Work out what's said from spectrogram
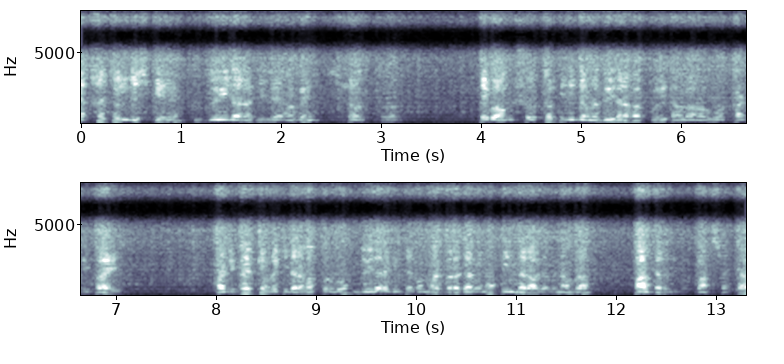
একশো চল্লিশকে দুই দ্বারা দিলে হবে সত্তর। এবং সত্তরকে যদি আমরা দুই দ্বারা ভাগ করি, তাহলে আমরা থার্টি ফাইভ থার্টি ফাইভকে আমরা কি দ্বারা ভাগ করব? দুই দ্বারা কিন্তু এখন ভাগ করা যাবে না, তিন দ্বারাও যাবে না, আমরা পাঁচ দ্বারা দিব, পাঁচ সাতটা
